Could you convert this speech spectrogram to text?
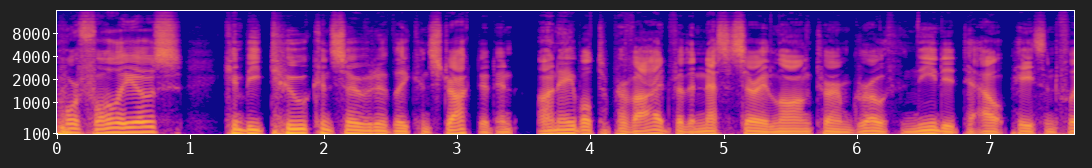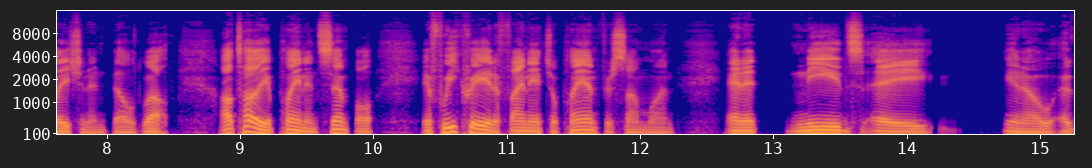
Portfolios can be too conservatively constructed and unable to provide for the necessary long term growth needed to outpace inflation and build wealth. I'll tell you plain and simple if we create a financial plan for someone and it needs a you know a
